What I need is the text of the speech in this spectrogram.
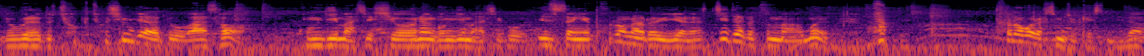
누구라도 초, 초심자라도 와서 공기 마시 시원한 공기 마시고 일상의 코로나로 인해서 찌들었던 마음을 확 털어버렸으면 좋겠습니다.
